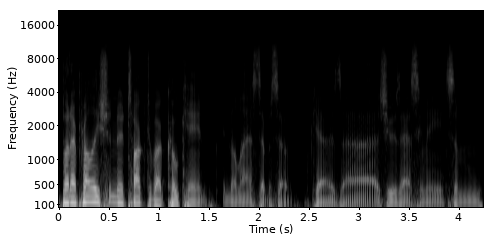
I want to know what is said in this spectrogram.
but I probably shouldn't have talked about cocaine in the last episode because uh, she was asking me some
